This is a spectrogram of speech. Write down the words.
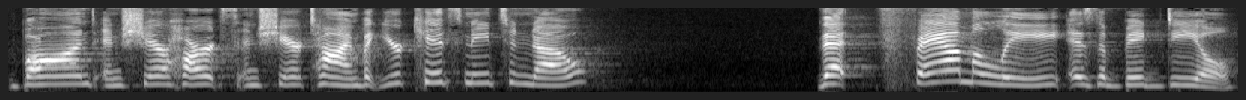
bond and share hearts and share time. But your kids need to know that family is a big deal,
